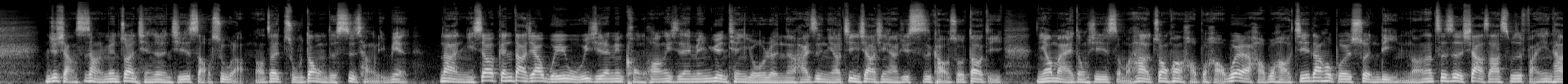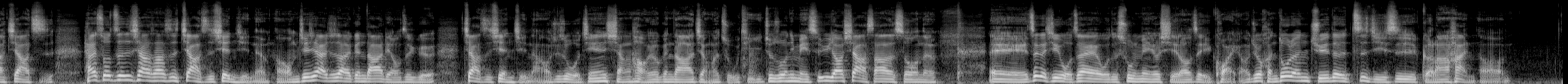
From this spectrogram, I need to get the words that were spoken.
你就想市场里面赚钱的人其实少数了，然后在主动的市场里面。那你是要跟大家为伍，一直在那边恐慌，一直在那边怨天尤人呢，还是你要静下心来去思考，说到底你要买的东西是什么，它的状况好不好，未来好不好，接单会不会顺利？那这次的下杀是不是反映它的价值，还是说这次下杀是价值陷阱呢？啊，我们接下来就是来跟大家聊这个价值陷阱啊，就是我今天想好要跟大家讲的主题，就是说你每次遇到下杀的时候呢，诶，这个其实我在我的书里面有写到这一块啊，就很多人觉得自己是葛拉汉啊，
